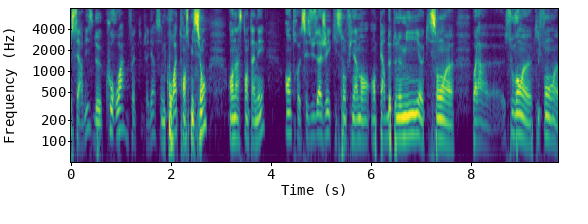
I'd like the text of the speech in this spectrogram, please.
service de courroie. En fait, c'est une courroie de transmission en instantané entre ces usagers qui sont finalement en perte d'autonomie, qui sont voilà, souvent qui, font,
